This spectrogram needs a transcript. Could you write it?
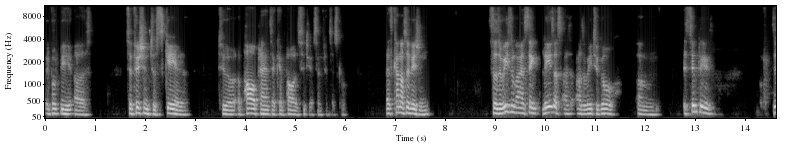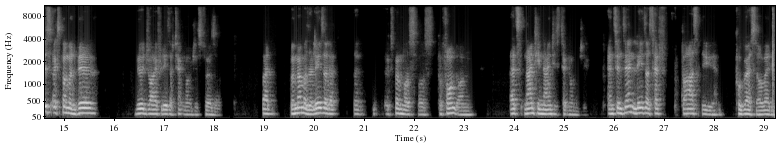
it would be uh, sufficient to scale to a power plant that can power the city of San Francisco. That's kind of the vision. so the reason why I think lasers are, are the way to go um, is simply this experiment will will drive laser technologies further. But remember the laser that the experiment was, was performed on, that's 1990s technology. And since then, lasers have vastly progressed already.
